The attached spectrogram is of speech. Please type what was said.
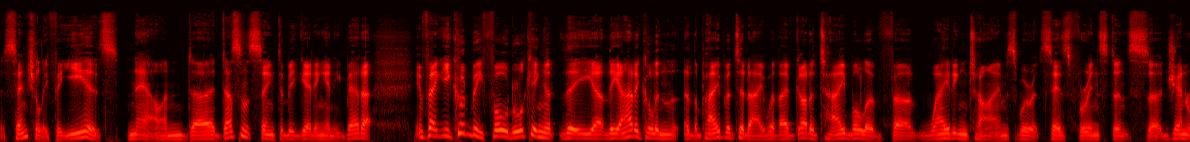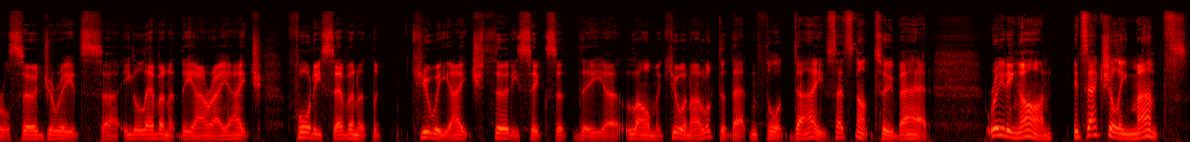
essentially for years now, and uh, it doesn't seem to be getting any better. In fact, you could be fooled looking at the uh, the article in the, the, paper today, where they've got a table of uh, waiting times, where it says, for instance, uh, general surgery, it's 11 at the RAH, 47 at the QEH 36 at the uh, Lyell McEwin. I looked at that and thought, days, that's not too bad. Reading on, it's actually months.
